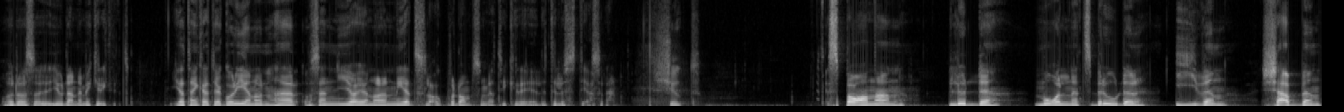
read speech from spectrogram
Och då så gjorde han det mycket riktigt. Jag tänker att jag går igenom den här och sen gör jag några nedslag på de som jag tycker är lite lustiga. Sådär. Shoot. Spanan, Ludde, Molnets broder, Iven, Chabben,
